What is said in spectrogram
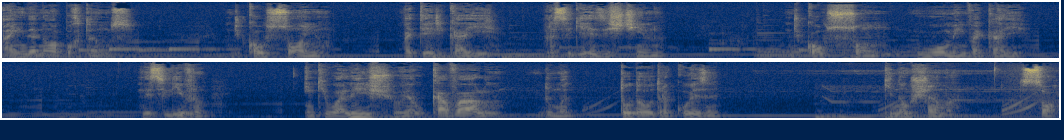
Ainda não aportamos. De qual sonho vai ter de cair para seguir resistindo? De qual som o homem vai cair? Nesse livro, em que o Aleixo é o cavalo de uma toda outra coisa que não chama, só.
